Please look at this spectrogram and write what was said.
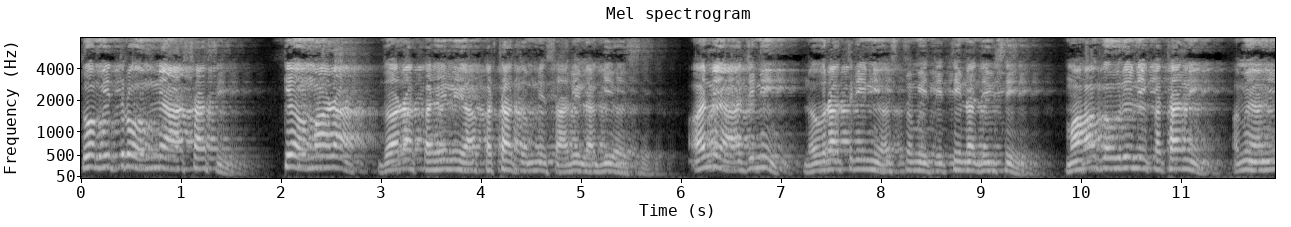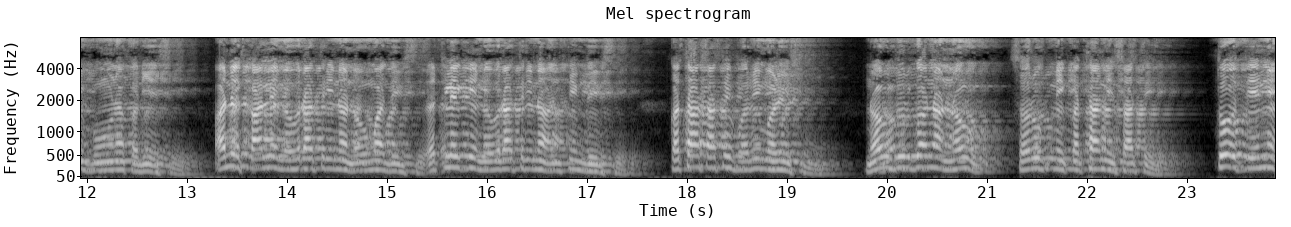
તો મિત્રો, અમને આશા છે કે અમારા દ્વારા કહેલી આ કથા તમને સારી લાગી હશે. અને આજની નવરાત્રિની અષ્ટમી તિથિના દિવસે મહાગૌરીની કથાની અમે અહીં પૂર્ણ કરીએ છીએ. અને કાલે નવરાત્રિના નવમા દિવસે, એટલે કે નવરાત્રિના અંતિમ દિવસે કથા સાથે ફરી મળીશું. નવદુર્ગાના નવ સ્વરૂપની કથાની સાથે. તો તેને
